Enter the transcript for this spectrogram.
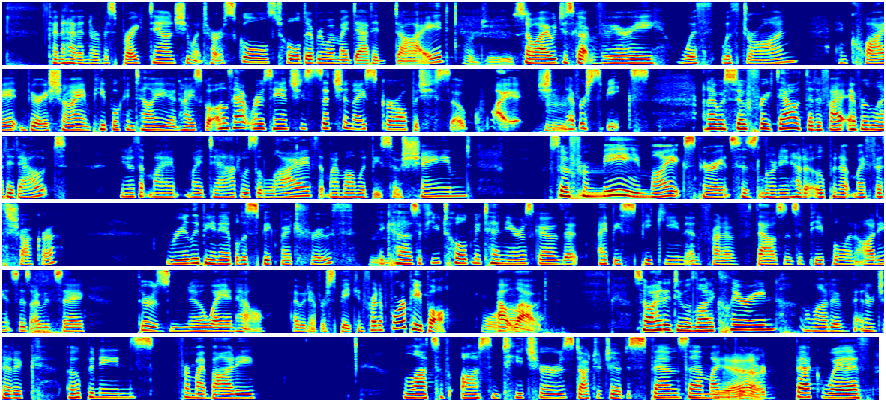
kind of had a nervous breakdown. She went to our schools, told everyone my dad had died. oh jeez, So I just got very with withdrawn and quiet and very shy. And people can tell you in high school, oh, that Roseanne, she's such a nice girl, but she's so quiet. She hmm. never speaks. And I was so freaked out that if I ever let it out, you know, that my my dad was alive, that my mom would be so shamed. So for me, hmm. my experience is learning how to open up my fifth chakra really being able to speak my truth. Hmm. Because if you told me 10 years ago that I'd be speaking in front of thousands of people and audiences, I would say, there is no way in hell I would ever speak in front of four people out loud. So I had to do a lot of clearing, a lot of energetic openings for my body. Lots of awesome teachers, Dr. Joe Dispenza, Michael Yeah. Bernard Beckwith.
